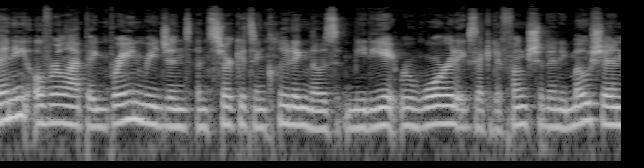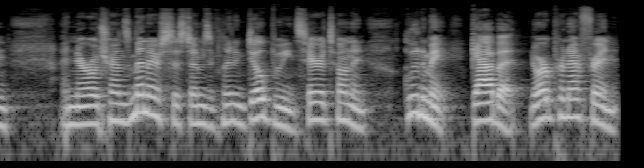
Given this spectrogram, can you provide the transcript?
many overlapping brain regions and circuits, including those mediate reward, executive function, and emotion, and neurotransmitter systems, including dopamine, serotonin, glutamate, GABA, norepinephrine,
